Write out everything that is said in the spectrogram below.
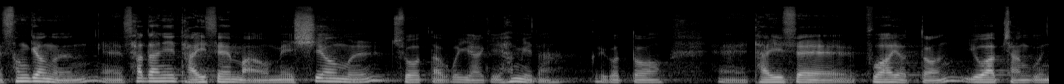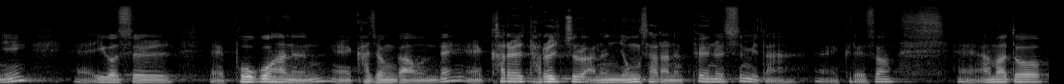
성경은 사단이 다윗의 마음에 시험을 주었다고 이야기합니다. 그리고 또 다윗의 부하였던 요압 장군이 이것을 보고하는 가정 가운데 칼을 다룰 줄 아는 용사라는 표현을 씁니다. 그래서 아마도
